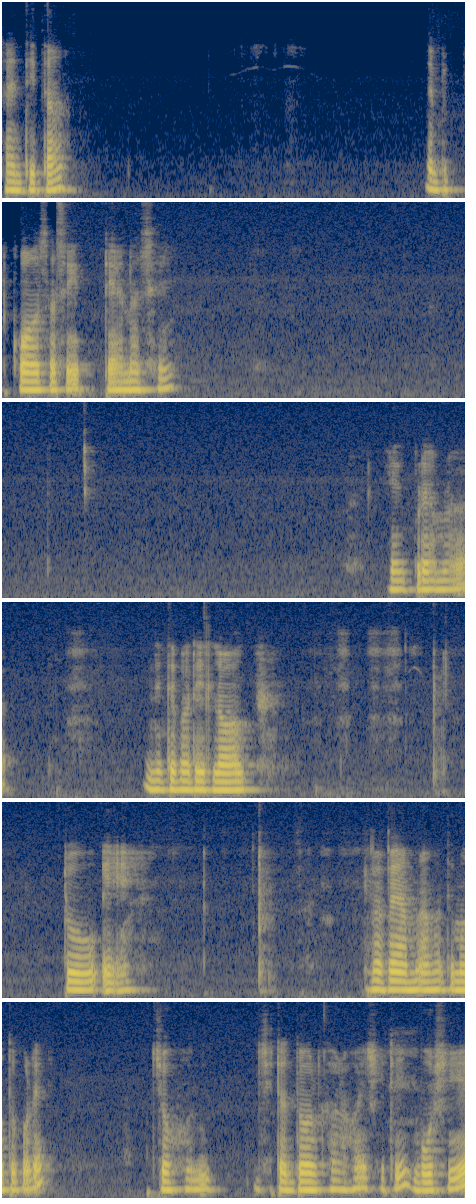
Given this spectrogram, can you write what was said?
sine theta cos আছে ট্যান আছে এরপরে আমরা নিতে পারি লগ টু এভাবে আমরা আমাদের মতো করে যখন যেটা দরকার হয় সেটি বসিয়ে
